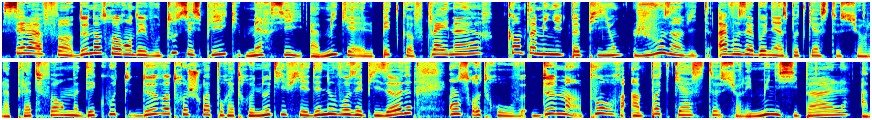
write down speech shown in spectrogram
C'est la fin de notre rendez-vous. Tout s'explique. Merci à Michael Petkov-Kleiner. Quant à Minute Papillon, je vous invite à vous abonner à ce podcast sur la plateforme d'écoute de votre choix pour être notifié des nouveaux épisodes. On se retrouve demain pour un podcast sur les municipales à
